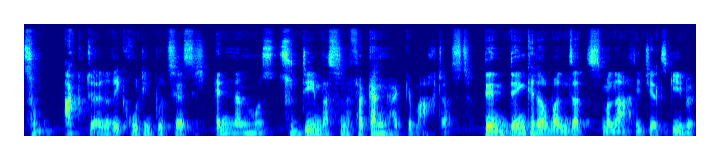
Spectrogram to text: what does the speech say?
zum aktuellen Recruiting-Prozess sich ändern muss zu dem, was du in der Vergangenheit gemacht hast. Denn denke darüber einen Satz mal nach, den ich jetzt gebe.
